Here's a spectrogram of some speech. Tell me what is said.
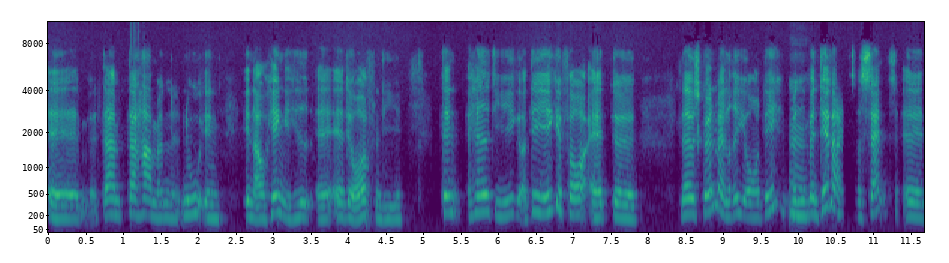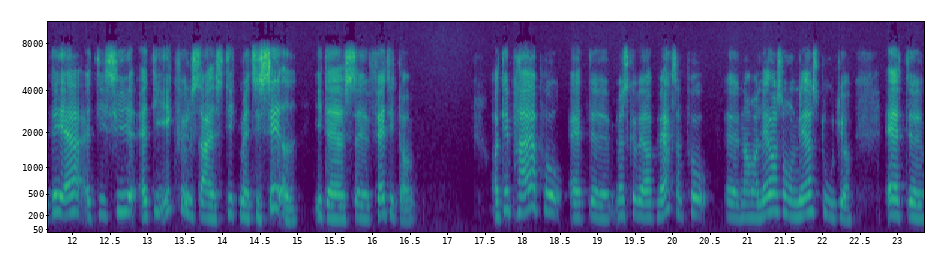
Øh, der, der har man nu en, en afhængighed af, af det offentlige. Den havde de ikke, og det er ikke for at øh, lave skønmaleri over det, men, mm. men det, der er interessant, øh, det er, at de siger, at de ikke føler sig stigmatiseret i deres øh, fattigdom. Og det peger på, at øh, man skal være opmærksom på, øh, når man laver sådan nogle nærstudier, at øh,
